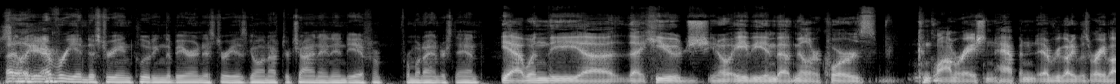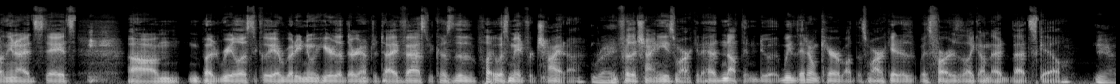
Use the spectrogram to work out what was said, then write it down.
Uh, So like hear. every industry, including the beer industry, is going after China and India for from what I understand. Yeah, when the uh, that huge, you know, AB InBev Miller Coors conglomeration happened, everybody was worried about in the United States. Um, but realistically, everybody knew here that they're going to have to divest because the play was made for China, Right. For the Chinese market, it had nothing to do with. We, they don't care about this market as, as far as like on that that scale. Yeah,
